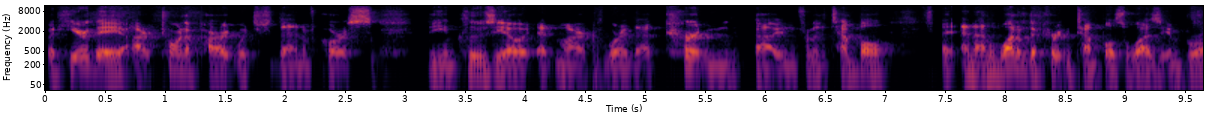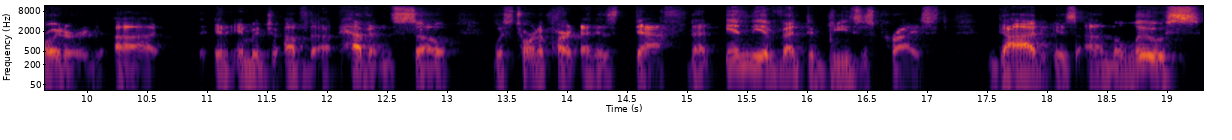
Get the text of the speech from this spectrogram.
but here they are torn apart, which then, of course, the inclusio at Mark, where the curtain uh, in front of the temple, and on one of the curtain temples was embroidered uh, an image of the heavens, so was torn apart at his death. That in the event of Jesus Christ, God is on the loose.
